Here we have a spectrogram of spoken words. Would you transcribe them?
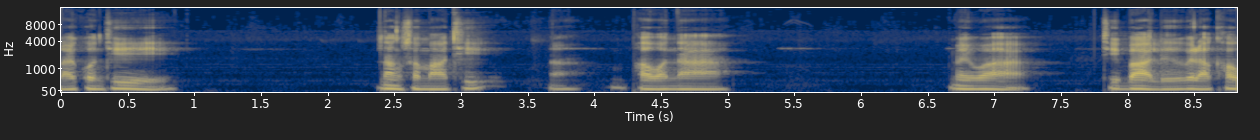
หลายคนที่นั่งสมาธินะภาวนา ไม่ว่าที่บ้านหรือเวลาเข้า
